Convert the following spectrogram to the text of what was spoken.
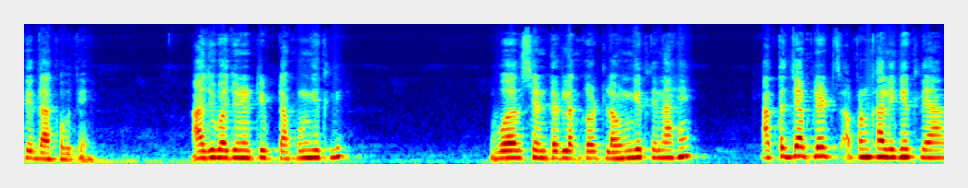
ते दाखवते. आजूबाजूने टीप टाकून घेतली. वर सेंटरला कट लावून घेतलेला आहे. आता ज्या प्लेट्स आपण खाली घेतल्या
